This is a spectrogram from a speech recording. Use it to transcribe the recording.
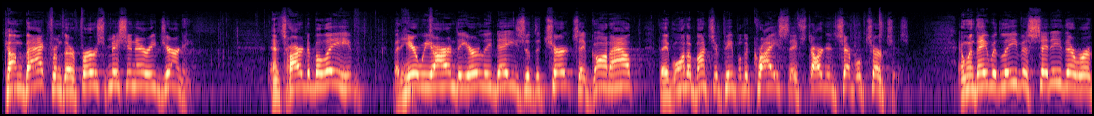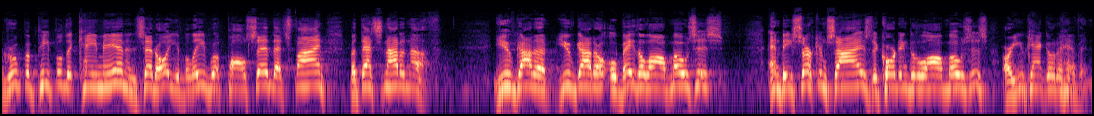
come back from their first missionary journey. And it's hard to believe But here we are in the early days of the church. They've gone out, they've won a bunch of people to Christ, they've started several churches. And when they would leave a city, there were a group of people that came in and said, Oh, you believe what Paul said? That's fine, but that's not enough. You've got to, you've got to obey the law of Moses and be circumcised according to the law of Moses, or you can't go to heaven.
